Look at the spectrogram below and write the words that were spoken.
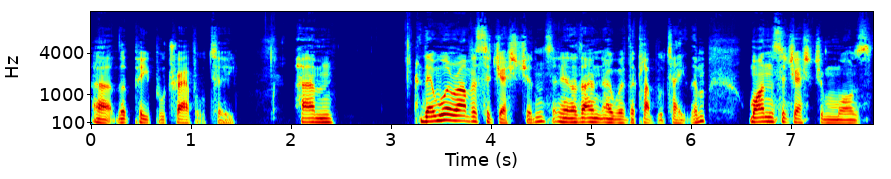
uh, that people travel to. Um, there were other suggestions, and I don't know whether the club will take them. One suggestion was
